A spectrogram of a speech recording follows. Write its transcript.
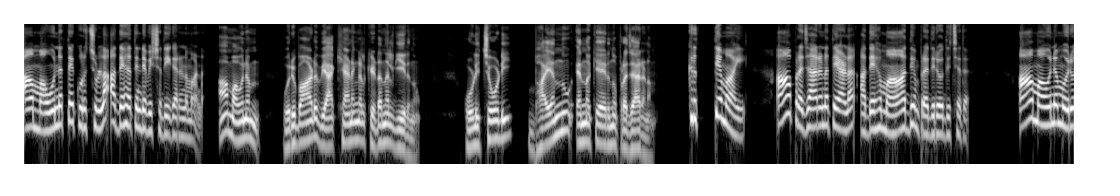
ആ മൗനത്തെക്കുറിച്ചുള്ള അദ്ദേഹത്തിന്റെ വിശദീകരണമാണ്. ആ മൗനം ഒരുപാട് വ്യാഖ്യാനങ്ങൾ നൽകിയിരുന്നു ഒളിച്ചോടി ഭയന്നു എന്നൊക്കെയായിരുന്നു പ്രചാരണം. കൃത്യമായി ആ പ്രചാരണത്തെയാണ് അദ്ദേഹം ആദ്യം പ്രതിരോധിച്ചത്. ആ മൗനം ഒരു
